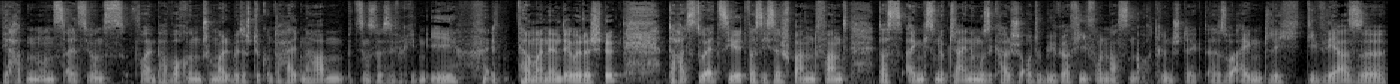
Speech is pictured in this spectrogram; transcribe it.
Wir hatten uns, als wir uns vor ein paar Wochen schon mal über das Stück unterhalten haben, beziehungsweise wir reden eh permanent über das Stück, da hast du erzählt, was ich sehr spannend fand, dass eigentlich so eine kleine musikalische Autobiografie von Nassen auch drinsteckt. Also eigentlich diverse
